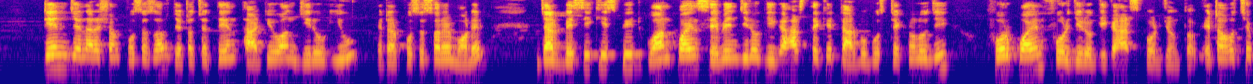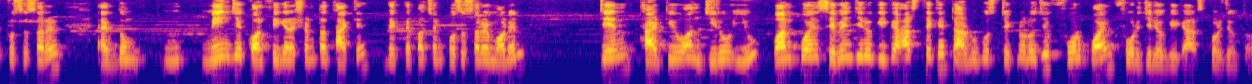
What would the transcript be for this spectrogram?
টেন জেনারেশন প্রসেসর যেটা হচ্ছে ten thirty one zero U এটার প্রসেসরের মডেল যার basic speed one point seven zero gigahertz থেকে turbo boost technology four point four zero gigahertz পর্যন্ত। এটা হচ্ছে প্রসেসরের একদম মেইন যে কনফিগারেশনটা থাকে, দেখতে পাচ্ছেন প্রসেসরের model ten thirty one zero U one point seven zero gigahertz থেকে turbo boost technology four point four zero gigahertz পর্যন্ত।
